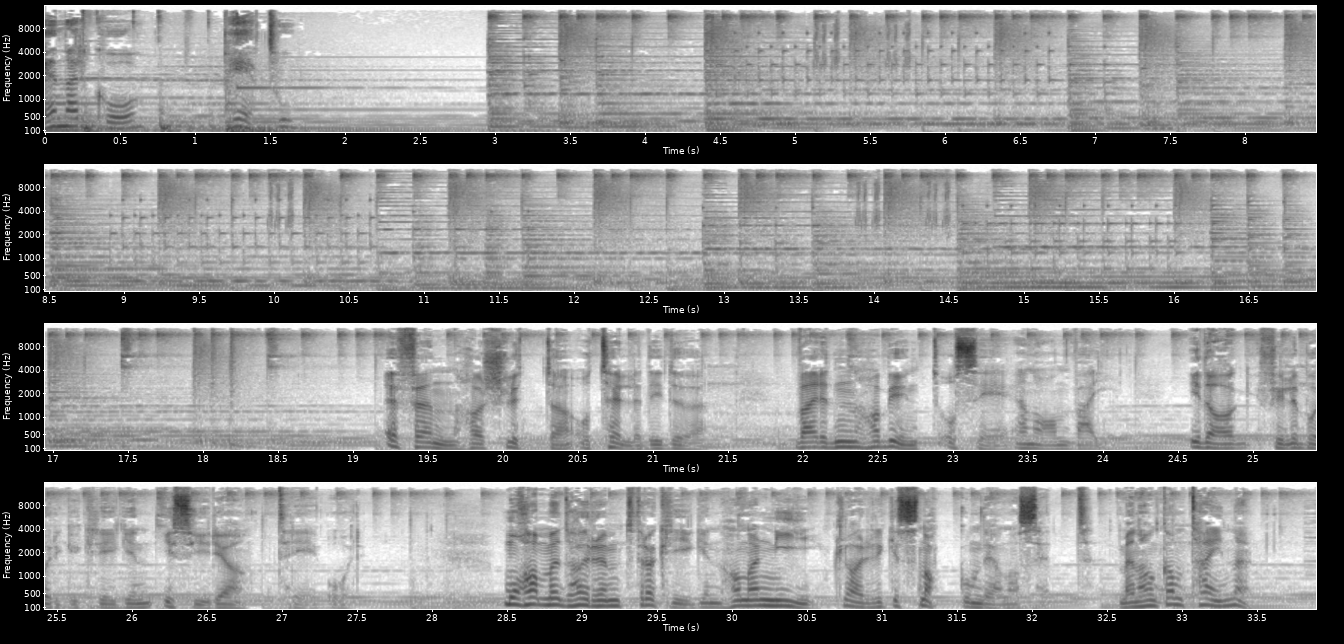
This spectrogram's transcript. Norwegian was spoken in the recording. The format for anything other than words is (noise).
NRK P2. FN har slutta å telle de døde. Verden har begynt å se en annen vei. I dag fyller borgerkrigen i Syria tre år. Mohammed har rømt fra krigen. Han er ni, klarer ikke snakke om det han har sett. Men han kan tegne.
